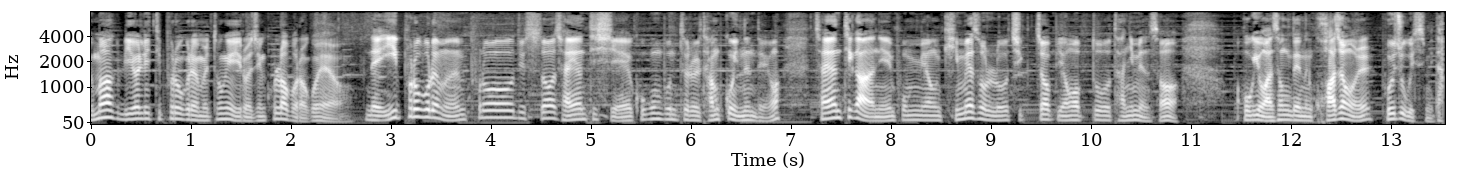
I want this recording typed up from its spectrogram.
음악 리얼리티 프로그램을 통해 이뤄진 콜라보라고 해요. 네, 이 프로그램은 프로듀서 자이언티 씨의 고군분투를 담고 있는데요. 자이언티가 아닌 본명 김해솔로 직접 영업도 다니면서 곡이 완성되는 과정을 보여주고 있습니다.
